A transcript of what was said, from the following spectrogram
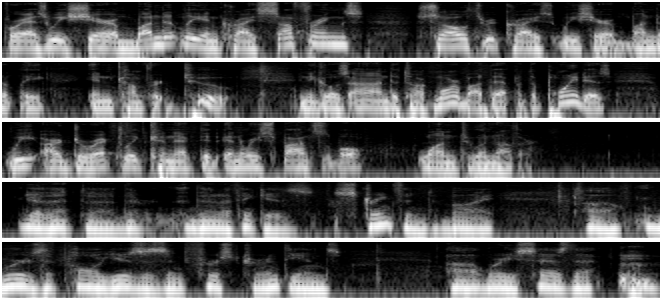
For as we share abundantly in Christ's sufferings, so through Christ we share abundantly in comfort too. And he goes on to talk more about that, but the point is we are directly connected and responsible one to another. Yeah, that uh, that that I think is strengthened by uh, words that Paul uses in First Corinthians, uh, where he says that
